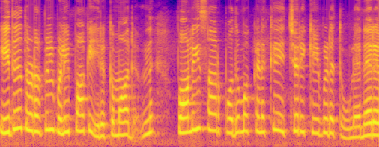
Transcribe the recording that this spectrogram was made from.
இது தொடர்பில் விழிப்பாக இருக்குமாறும் போலீசார் பொதுமக்களுக்கு எச்சரிக்கை விடுத்துள்ளனர்.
